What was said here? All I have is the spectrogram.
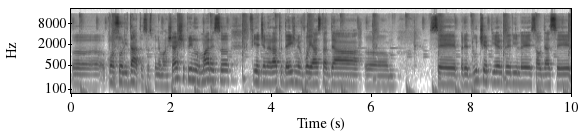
uh, consolidată, să spunem așa, și prin urmare să fie generată de aici nevoia asta de a uh, se reduce pierderile sau de a se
